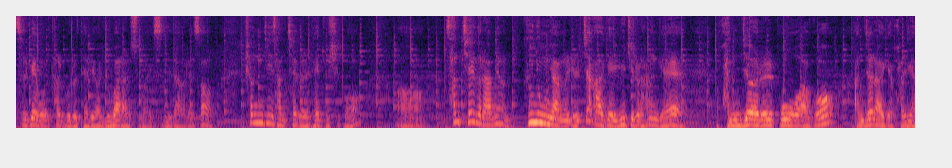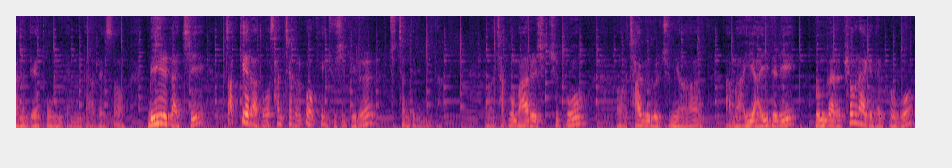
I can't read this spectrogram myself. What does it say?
슬개골 탈구를 대려 유발할 수가 있습니다. 그래서 평지 산책을 해주시고 어, 산책을 하면 근육량을 일정하게 유지를 하는 게 관절을 보호하고 안전하게 관리하는 데 도움이 됩니다. 그래서 매일같이 짧게라도 산책을 꼭 해주시기를 추천드립니다. 어, 자꾸 말을 시키고 어, 자극을 주면 아마 이 아이들이 뭔가를 표현하게 될 거고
